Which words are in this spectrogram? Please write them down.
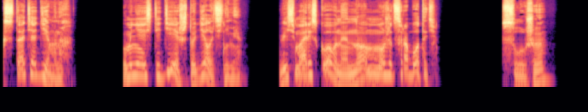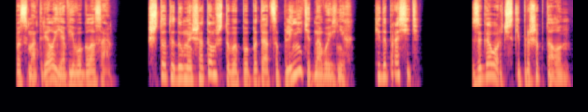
Кстати, о демонах. У меня есть идея, что делать с ними. Весьма рискованная, но может сработать. Слушаю. Посмотрел я в его глаза. Что ты думаешь о том, чтобы попытаться пленить одного из них и допросить? Заговорчески прошептал он.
